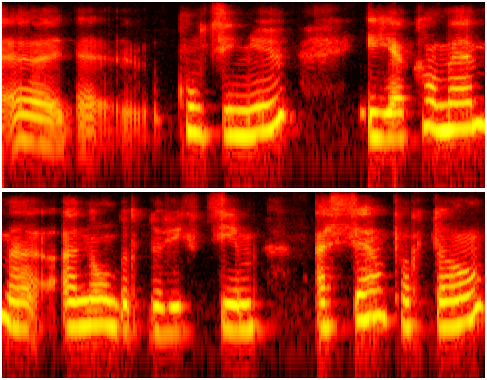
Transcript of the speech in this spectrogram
euh, euh, continue, il y a quand même un nombre de victimes assez important.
